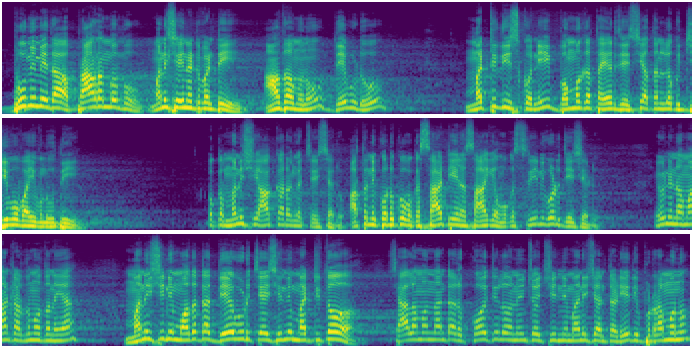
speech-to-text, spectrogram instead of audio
భూమి మీద ప్రారంభము మనిషి అయినటువంటి ఆదామును దేవుడు మట్టి తీసుకొని బొమ్మగా తయారు చేసి అతనిలోకి జీవవాయువును ఊది ఒక మనిషి ఆకారంగా చేశాడు. అతని కొరకు ఒక సాటి అయిన సాయం ఒక స్త్రీని కూడా చేశాడు. ఏమిటి నా మాట అర్థమవుతున్నాయా? మనిషిని మొదట దేవుడు చేసింది మట్టితో. చాలామంది అంటారు కోతిలో నుంచి వచ్చింది మనిషి అంటాడు. ఏది ఇప్పుడు రమ్మను?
